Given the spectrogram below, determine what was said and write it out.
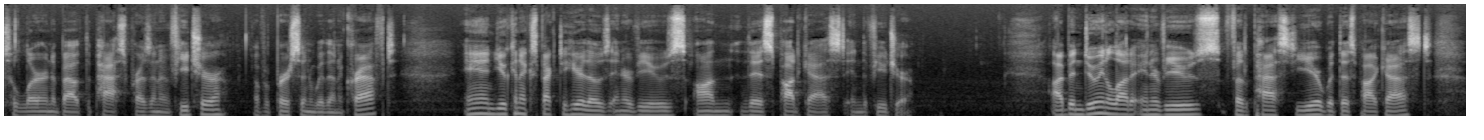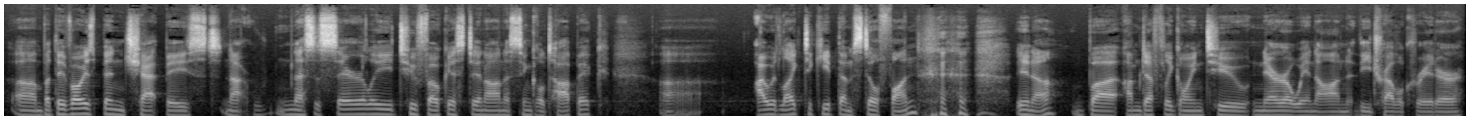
to learn about the past, present, and future of a person within a craft. And you can expect to hear those interviews on this podcast in the future. I've been doing a lot of interviews for the past year with this podcast, um, but they've always been chat based, not necessarily too focused in on a single topic. Uh, I would like to keep them still fun, you know, but I'm definitely going to narrow in on the travel creator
